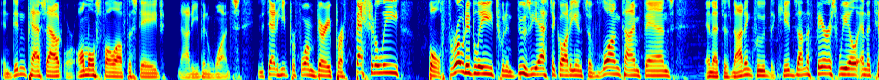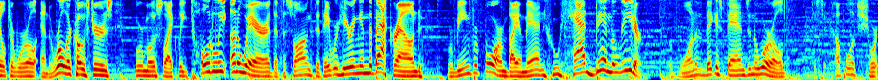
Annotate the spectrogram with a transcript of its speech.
and didn't pass out or almost fall off the stage, not even once. Instead, he performed very professionally, full throatedly to an enthusiastic audience of longtime fans and that does not include the kids on the Ferris wheel and the Tilt-A-Whirl and the roller coasters, who were most likely totally unaware that the songs that they were hearing in the background were being performed by a man who had been the leader of one of the biggest bands in the world just a couple of short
